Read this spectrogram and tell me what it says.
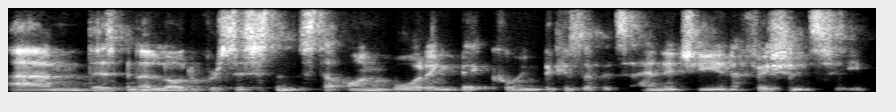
um, there's been a lot of resistance to onboarding Bitcoin because of its energy and efficiency,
